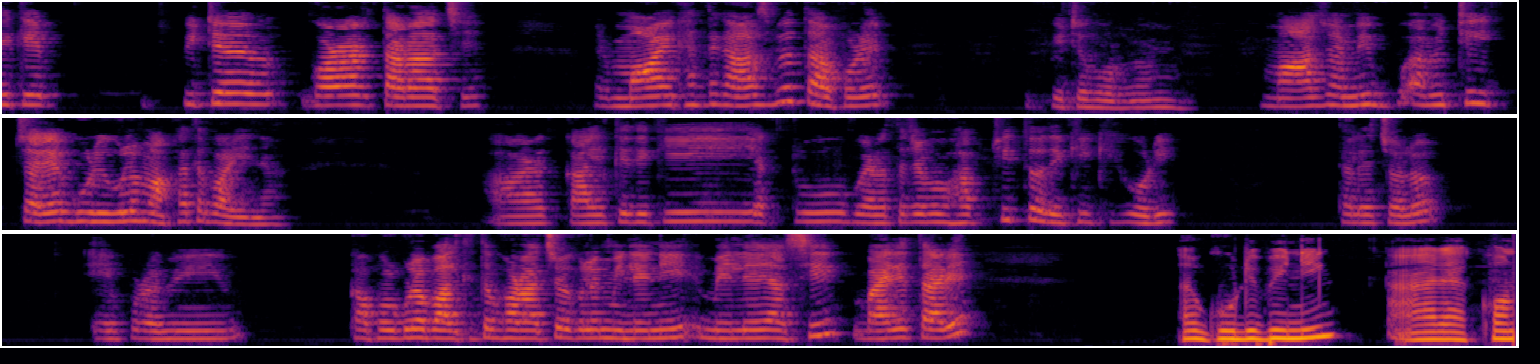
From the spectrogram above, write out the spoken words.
থেকে পিঠে করার তারা আছে। মা এখান থেকে আসবে, তারপরে পিঠে করব আমি। মা আজ আমি আমি ঠিক চালের গুঁড়িগুলো মাখাতে পারি না। আর কালকে দেখি একটু বেড়াতে যাব ভাবছি তো, দেখি কি করি। তাহলে চলো, এরপর আমি কাপড়গুলো বালতিতে ভরা আছে, ওগুলো মিলে নিয়ে, মেলে আসি বাইরে তারে। গুড ইভিনিং আর এখন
